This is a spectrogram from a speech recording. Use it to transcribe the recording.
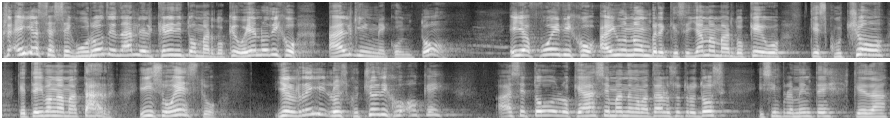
O sea, ella se aseguró de darle el crédito a Mardoqueo. Ella no dijo, alguien me contó. Ella fue y dijo, hay un hombre que se llama Mardoqueo que escuchó que te iban a matar. Hizo esto. Y el rey lo escuchó y dijo, ok, hace todo lo que hace, mandan a matar a los otros dos y simplemente queda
